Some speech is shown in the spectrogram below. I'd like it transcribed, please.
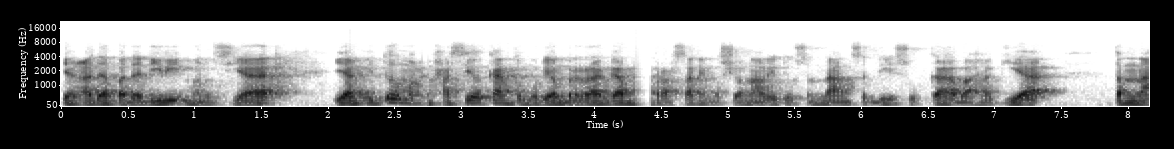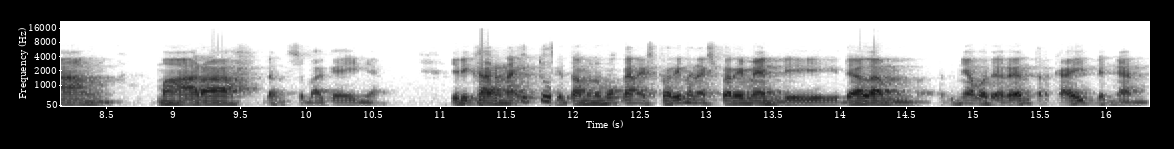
yang ada pada diri manusia yang itu menghasilkan kemudian beragam perasaan emosional itu senang, sedih, suka, bahagia, tenang, marah, dan sebagainya. Jadi karena itu kita menemukan eksperimen-eksperimen di dalam dunia modern terkait dengan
